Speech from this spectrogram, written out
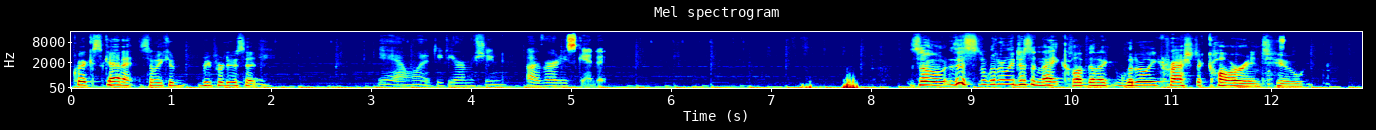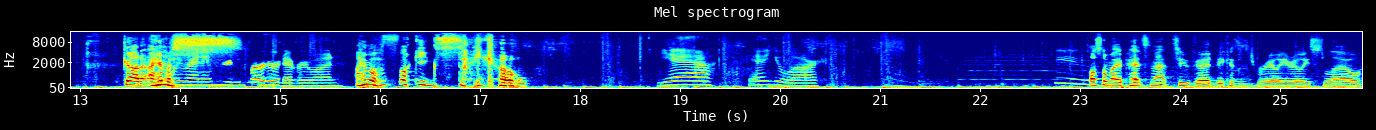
Quick, scan it so we can reproduce it. Yeah, I want a DDR machine. Oh, I've already scanned it. So this is literally just a nightclub that I literally crashed a car into. God, I am a we ran in here and murdered everyone. I'm a fucking psycho. Yeah, yeah, you are. Also, my pet's not too good because it's really, really slow.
